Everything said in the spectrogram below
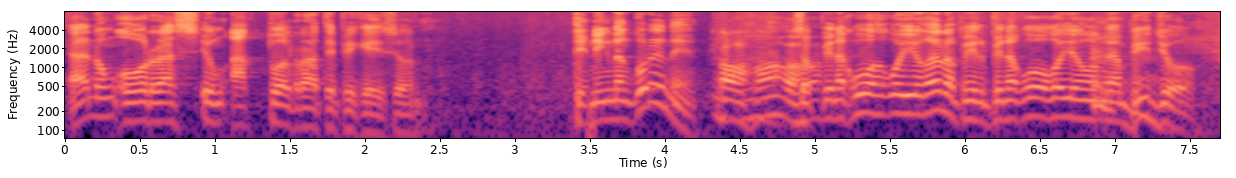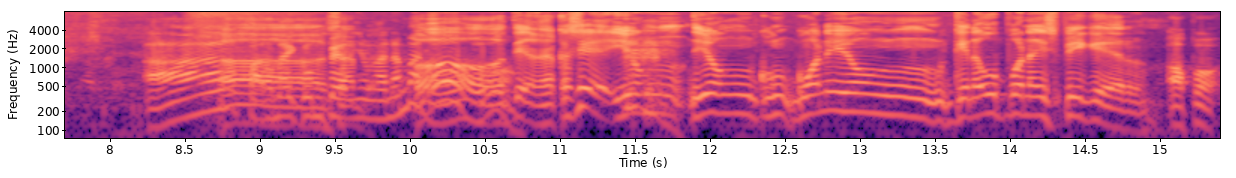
anong oras yung actual ratification? Tiningnan ko rin eh. Oho. oho. So pinakuha ko yung ano, pin- pinakuha ko yung uh, video. ah, para may compare Sabi- nyo nga naman. Oo, Oo. ti- kasi yung yung kung, kung ano yung kinaupo ng speaker, Opo.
